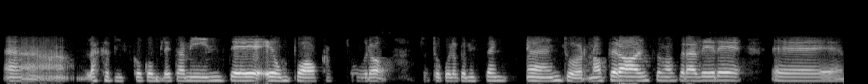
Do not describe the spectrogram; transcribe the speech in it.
eh, la capisco completamente e un po' catturo tutto quello che mi sta in, eh, intorno, però insomma per avere eh,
